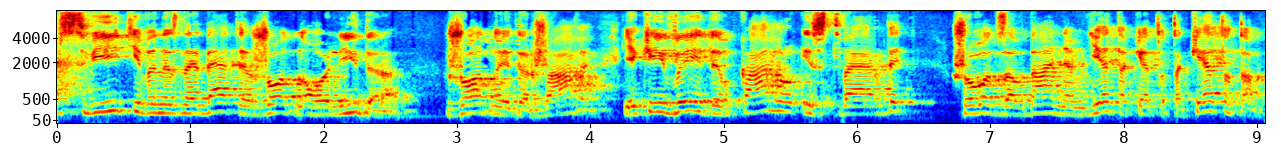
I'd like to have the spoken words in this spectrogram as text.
в світі ви не знайдете жодного лідера, жодної держави, який вийде в камеру і ствердить, що от завданням є таке-то, таке-то там.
